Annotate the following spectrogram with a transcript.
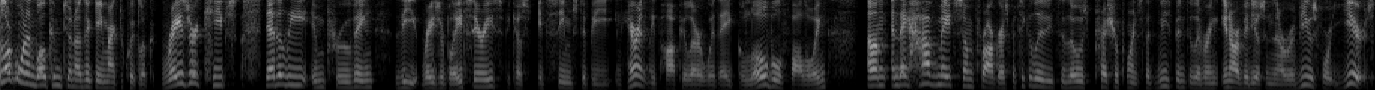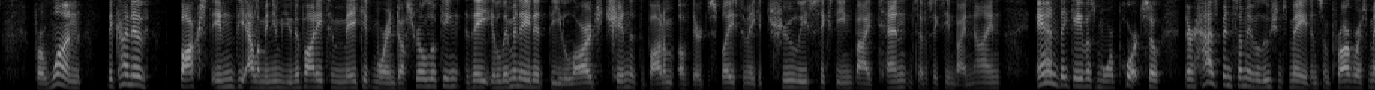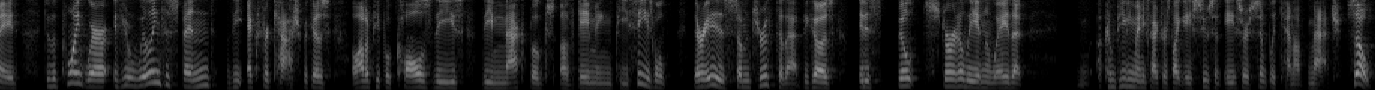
Hello, everyone, and welcome to another Gamereactor Quick Look. Razer keeps steadily improving the Razer Blade series because it seems to be inherently popular with a global following. Um, and they have made some progress, particularly to those pressure points that we've been delivering in our videos and in our reviews for years. For one, they kind of boxed in the aluminium unibody to make it more industrial looking. They eliminated the large chin at the bottom of their displays to make it truly 16 by 10 instead of 16 by 9. And they gave us more ports. So there has been some evolutions made and some progress made to the point where if you're willing to spend the extra cash, because a lot of people calls these the MacBooks of gaming PCs, well, there is some truth to that because it is built sturdily in a way that competing manufacturers like Asus and Acer simply cannot match. So,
